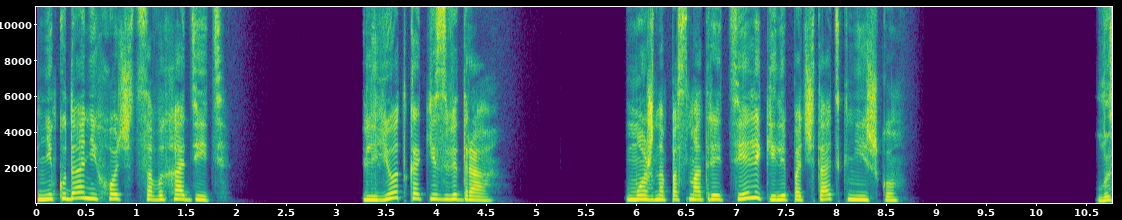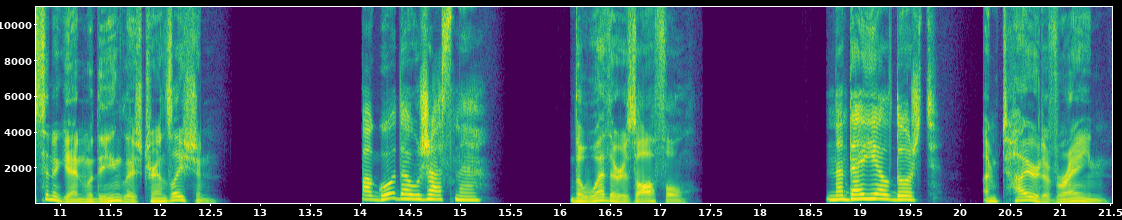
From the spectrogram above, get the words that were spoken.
Никуда не хочется выходить. Льет, как из ведра. Можно посмотреть телек или почитать книжку. Listen again with the English translation. Погода ужасная. The weather is awful. Надоел дождь. I'm tired of rain.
